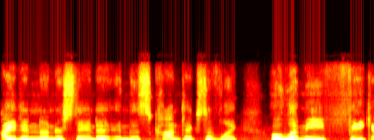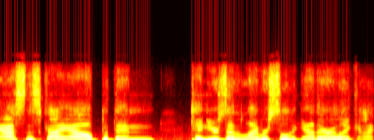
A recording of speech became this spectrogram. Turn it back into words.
I didn't understand it in this context of like, oh, let me fake ask this guy out, but then ten years down the line we're still together. Like I,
